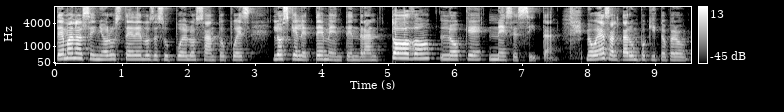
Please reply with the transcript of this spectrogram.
Teman al Señor ustedes los de su pueblo santo, pues los que le temen tendrán todo lo que necesitan. Me voy a saltar un poquito, pero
